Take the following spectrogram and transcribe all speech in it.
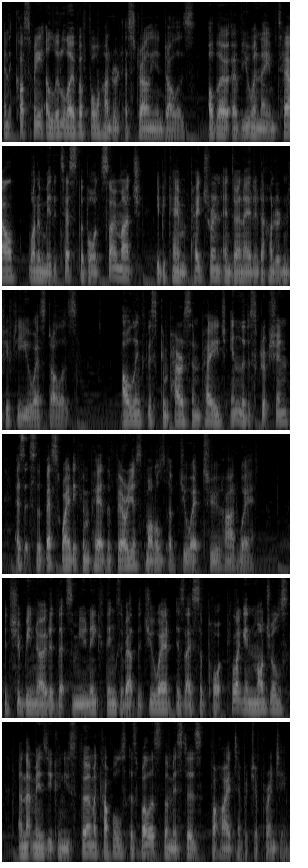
and it cost me a little over 400 Australian dollars. Although a viewer named Tal wanted me to test the board so much, he became a patron and donated 150 US dollars. I'll link this comparison page in the description as it's the best way to compare the various models of Duet 2 hardware. It should be noted that some unique things about the Duet is they support plug-in modules and that means you can use thermocouples as well as thermistors for higher temperature printing.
